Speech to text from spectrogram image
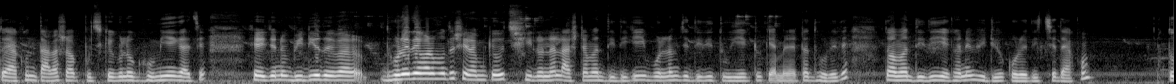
তো এখন তারা সব পুচকেগুলো ঘুমিয়ে গেছে। সেই জন্য ভিডিও দেওয়ার, ধরে দেওয়ার মতো সেরকম কেউ ছিল না। লাস্টে আমার দিদিকেই বললাম যে, দিদি, তুই একটু ক্যামেরাটা ধরে দে। তো আমার দিদি এখানে ভিডিও করে দিচ্ছে, দেখো। তো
